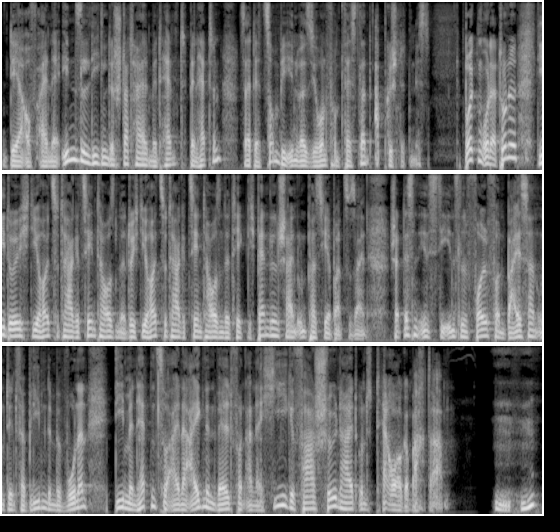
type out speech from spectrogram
der auf einer Insel liegende Stadtteil mit Manhattan seit der Zombie-Invasion vom Festland abgeschnitten ist. Brücken oder Tunnel, die durch die heutzutage Zehntausende, durch die heutzutage Zehntausende täglich pendeln, scheinen unpassierbar zu sein. Stattdessen ist die Insel voll von Beißern und den verbliebenen Bewohnern, die Manhattan zu einer eigenen Welt von Anarchie, Gefahr, Schönheit und Terror gemacht haben. Mhm.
